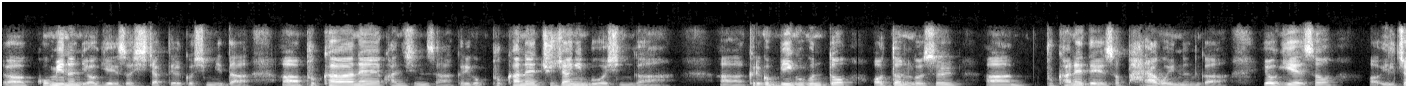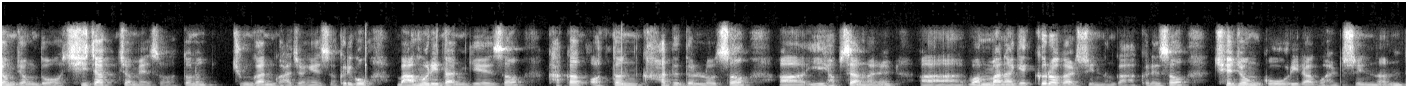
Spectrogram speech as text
어, 고민은 여기에서 시작될 것입니다. 아, 북한의 관심사 그리고 북한의 주장이 무엇인가? 아, 그리고 미국은 또 어떤 것을 아, 북한에 대해서 바라고 있는가? 여기에서 어, 일정 정도 시작점에서 또는 중간 과정에서 그리고 마무리 단계에서 각각 어떤 카드들로서 아, 이 협상을 아, 원만하게 끌어갈 수 있는가. 그래서 최종 고울이라고 할 수 있는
